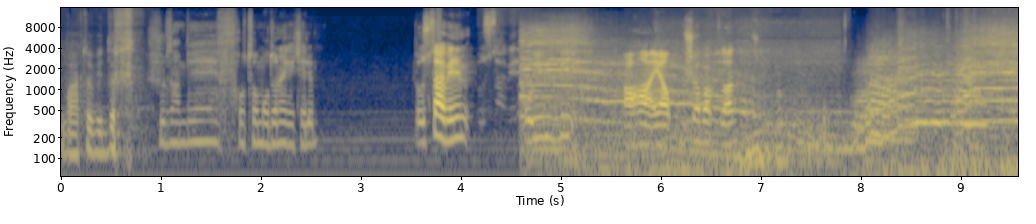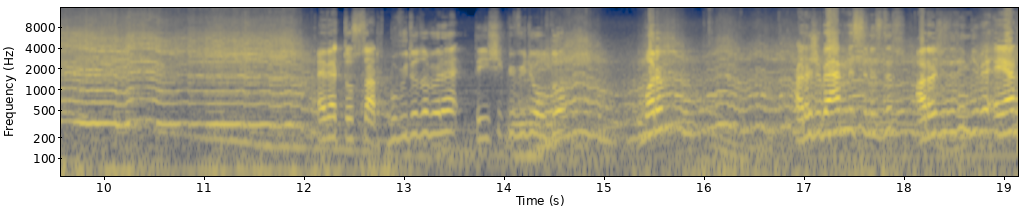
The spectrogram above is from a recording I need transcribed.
Batu bir dur. Şuradan bir foto moduna geçelim. Usta benim oyun bir... Aha yapmışa bak lan. Evet dostlar bu videoda böyle değişik bir video oldu. Umarım aracı beğenmişsinizdir. Aracı dediğim gibi eğer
